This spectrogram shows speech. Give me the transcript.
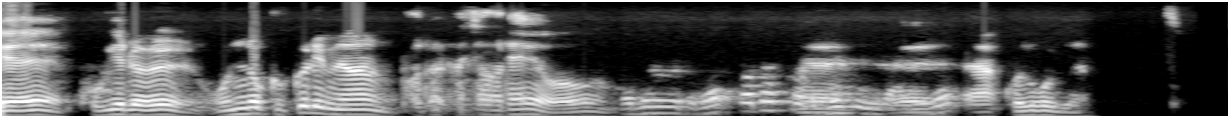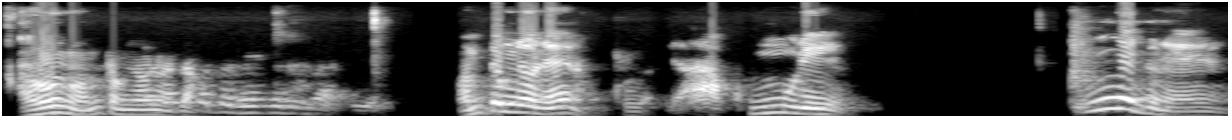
예, 고기를 옷 넣고 끓이면 보들보들해요. 예, 꼬들꼬들 해주는 거 아니에요? 예, 아, 고기고기. 어우, 엄청 연하다. 꼬들꼬들 해주는 거 같아요. 엄청 연해. 야, 국물이 끝내주네.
